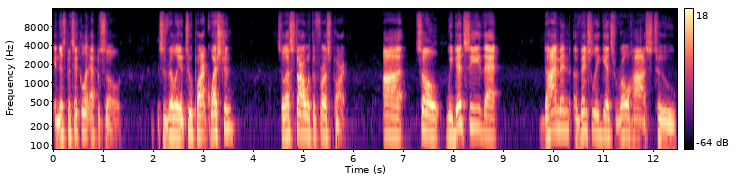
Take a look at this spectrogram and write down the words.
in this particular episode. This is really a two part question. So let's start with the first part. Uh, so we did see that Diamond eventually gets Rojas to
